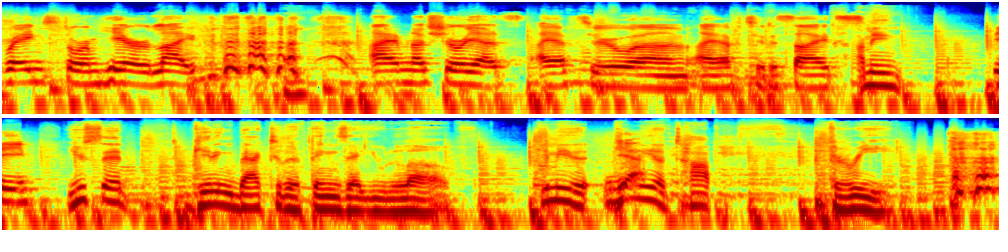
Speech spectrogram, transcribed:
brainstorm here live. I'm not sure yet. I have to. Um, I have to decide. I mean, See. you said getting back to the things that you love. Give me the give Yeah. me a top three.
